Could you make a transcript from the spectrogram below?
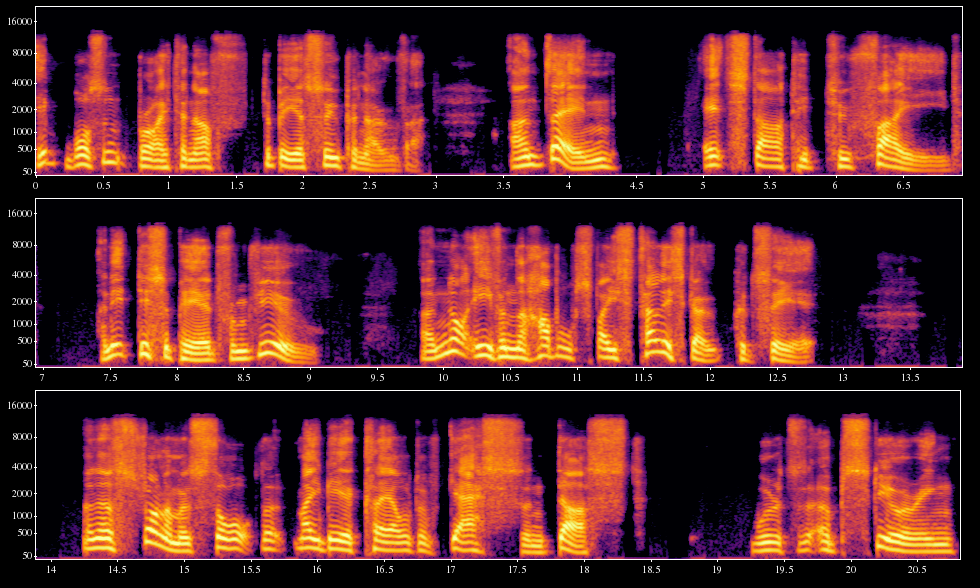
it wasn't bright enough to be a supernova. And then it started to fade and it disappeared from view. And not even the Hubble Space Telescope could see it. And astronomers thought that maybe a cloud of gas and dust was obscuring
